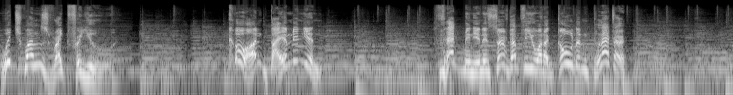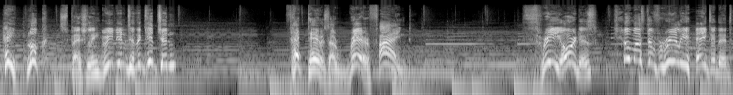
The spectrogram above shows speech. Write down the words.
Which one's right for you? Go on, buy a minion. That minion is served up for you on a golden platter. Hey, look! Special ingredient to the kitchen. That there's a rare find. Three orders? You must have really hated it.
